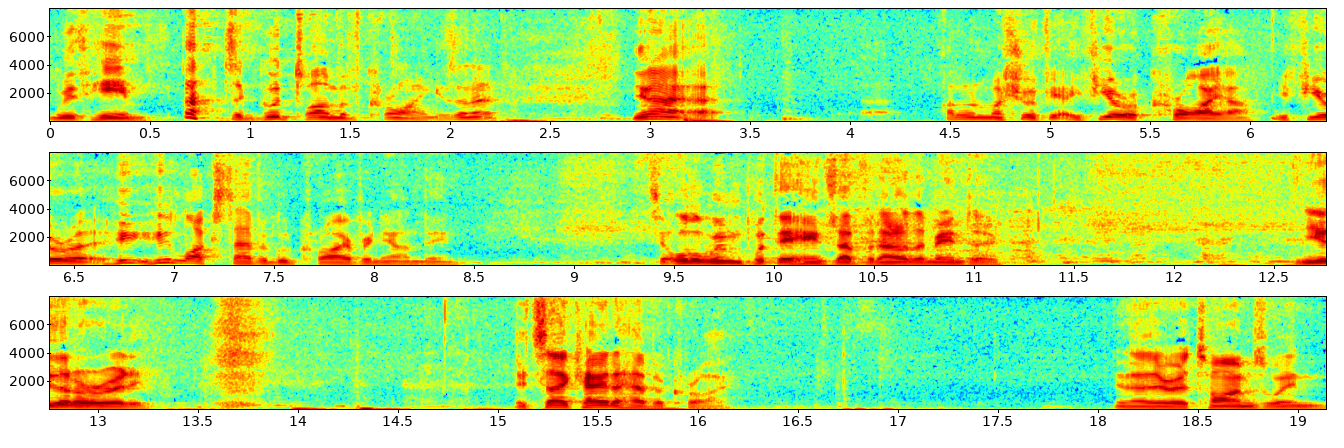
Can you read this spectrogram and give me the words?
with him. it's a good time of crying, isn't it? You know, uh, I'm not sure if you're, if you're a crier, if you're a, who, who likes to have a good cry every now and then? So all the women put their hands up, but none of the men do. Knew that already. It's okay to have a cry. You know, there are times when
